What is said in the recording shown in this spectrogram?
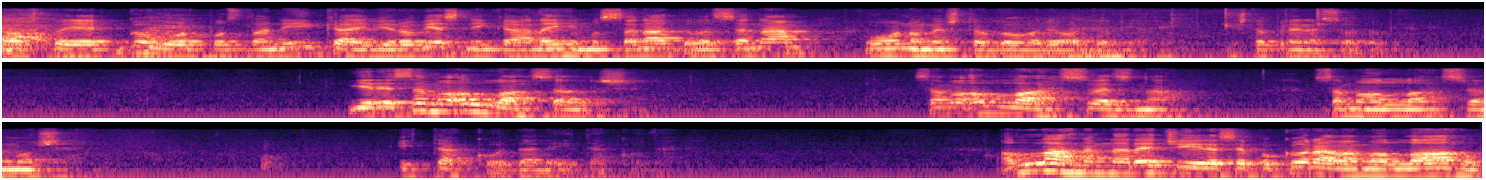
kao što je govor poslanika i vjerovjesnika, alaihimu sanatu wasanam, u onome što govori o objavi. što prenese od objave. Jer je samo Allah savršen. Samo Allah sve zna. Samo Allah sve može. I tako dalje, i tako dalje. Allah nam naređuje da se pokoravamo Allahu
